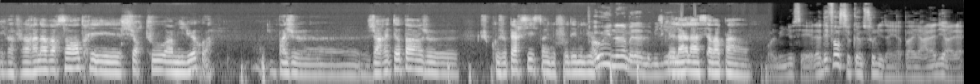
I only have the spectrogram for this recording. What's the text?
il va falloir un avant-centre et surtout un milieu, quoi. Enfin, je, j'arrête pas, hein, je, je, je persiste, hein, il nous faut des milieux. Ah oui, non, non, mais là, le Parce milieu. que là, là, ça va pas. Milieu, c'est. La défense, c'est quand même solide, il n'y a, pas- y a rien à dire. Elle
